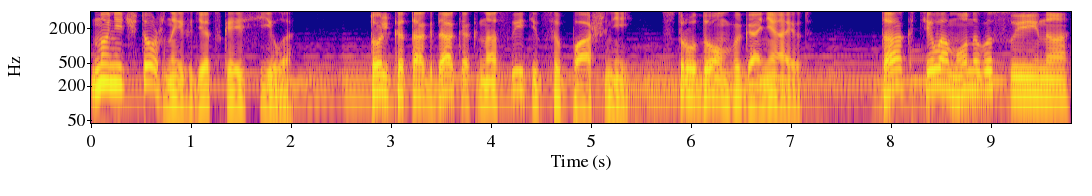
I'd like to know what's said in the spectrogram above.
Но ничтожна их детская сила. Только тогда, как насытится пашней, с трудом выгоняют. Так Теламонова сына,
